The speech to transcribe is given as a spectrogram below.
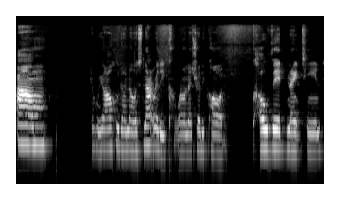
Um and we all who don't know, it's not really corona, it's really called COVID 19.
